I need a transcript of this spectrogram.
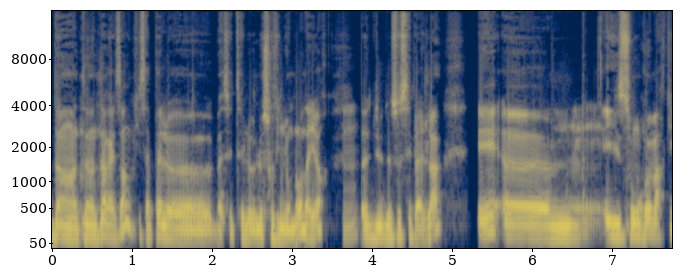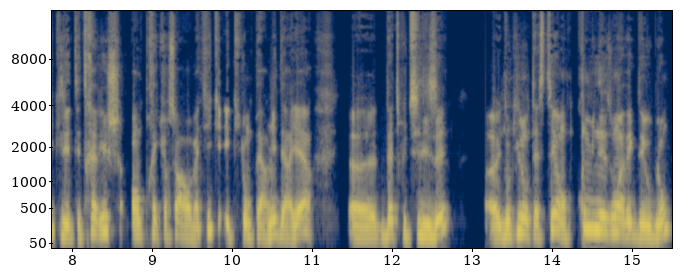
d'un raisin qui s'appelle, euh, bah, c'était le, Sauvignon blanc d'ailleurs, mmh. euh, de, ce cépage-là. Et euh, ils ont remarqué qu'il était très riche en précurseurs aromatiques et qui ont permis derrière d'être utilisés. donc ils l'ont testé en combinaison avec des houblons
